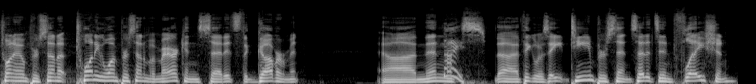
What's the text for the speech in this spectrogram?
21% of, 21% of Americans said it's the government. Uh, and then Nice. uh, I think it was 18% said it's inflation.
